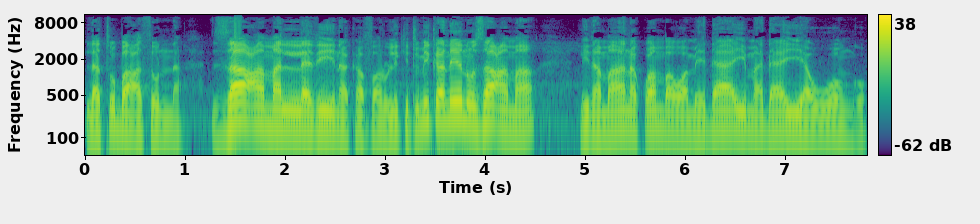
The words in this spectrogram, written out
latub'athunna. Zaama alladhina kafaru. Likitumika neno zaama lina maana kwamba wamedai madai ya uongo.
